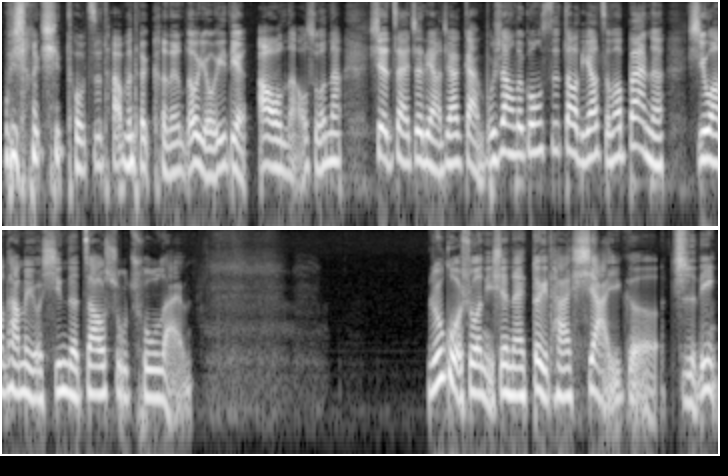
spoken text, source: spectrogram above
我相信投资他们的可能都有一点懊恼，说那现在这两家赶不上的公司到底要怎么办呢？希望他们有新的招数出来。如果说你现在对他下一个指令，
